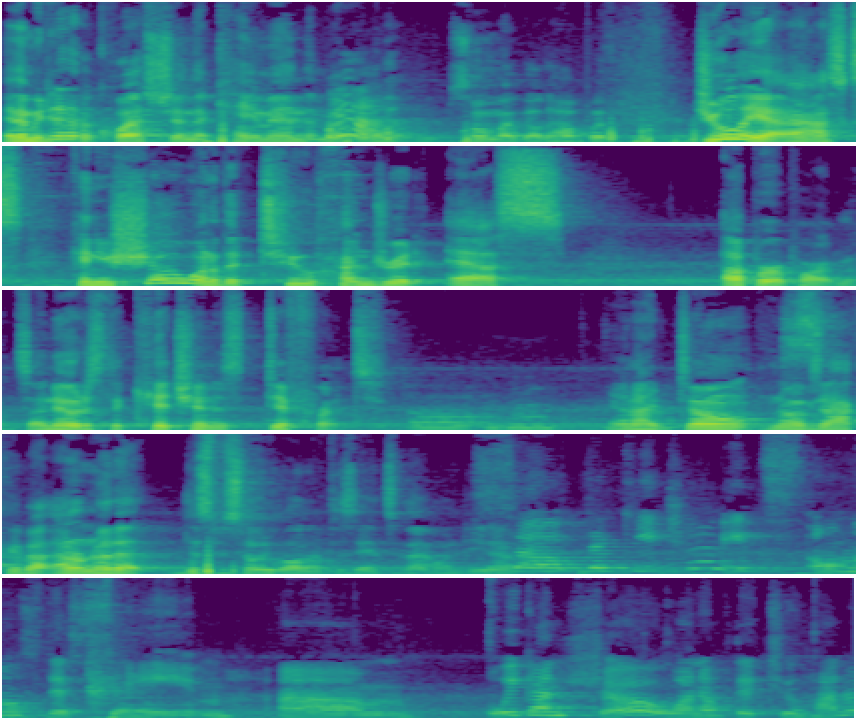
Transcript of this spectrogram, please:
And then we did have a question that came in that might be Yeah. to, someone might be able to help with. Julia asks, can you show one of the 200S upper apartments? I noticed the kitchen is different. Oh, mhm. And I don't know exactly about, I don't know that this facility well enough to answer that one. Do you know? So the kitchen, it's almost the same. Um, we can show one of the 200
